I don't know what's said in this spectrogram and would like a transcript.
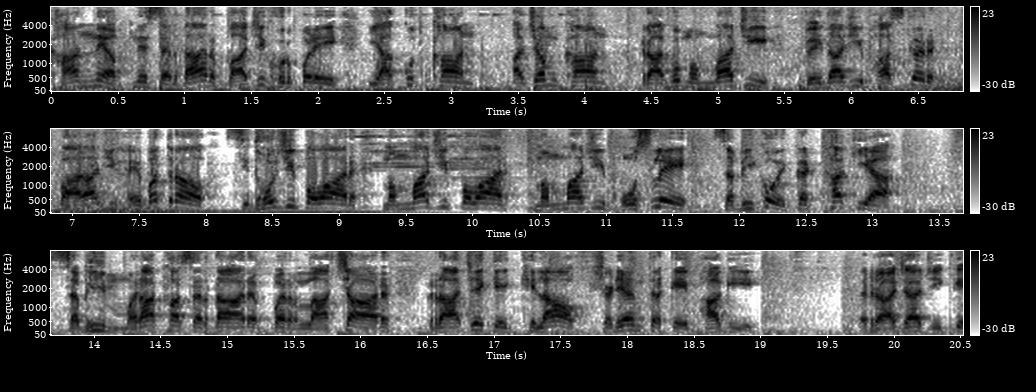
खान ने अपने सरदार बाजी घुरपड़े याकुत खान, अजम खान राघो मम्बाजी वेदाजी भास्कर, बालाजी हैबतराव सिधोजी पवार मम्बाजी पवार मम्बाजी भोसले, सभी को इकट्ठा किया। सभी मराठा सरदार पर लाचार, राजे के खिलाफ षड्यंत्र के भागी। राजा जी के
